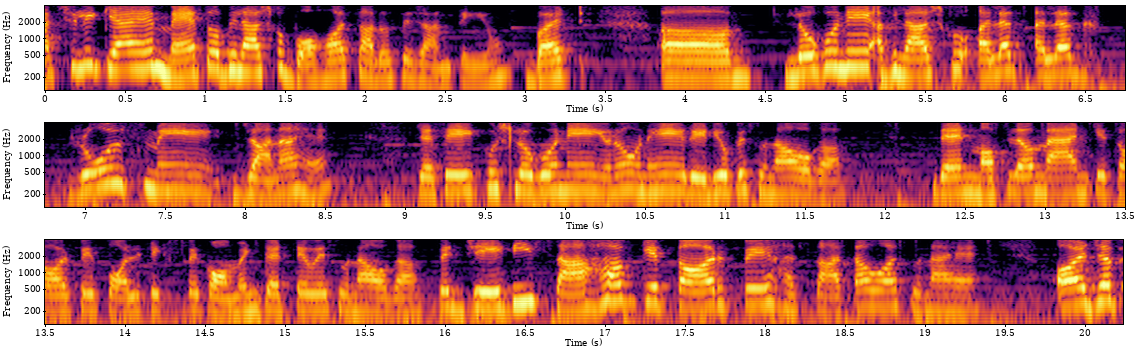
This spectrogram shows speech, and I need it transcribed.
एक्चुअली क्या है मैं तो अभिलाष को बहुत सालों से जानती हूँ। बट लोगों ने अभिलाष को अलग अलग रोल्स में जाना है। जैसे कुछ लोगों ने यू you नो know, उन्हें रेडियो पे सुना होगा। देन मफलर मैन के तौर पे पॉलिटिक्स पे कमेंट करते हुए सुना होगा। फिर जेडी साहब के तौर पे हंसाता हुआ सुना है। और जब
